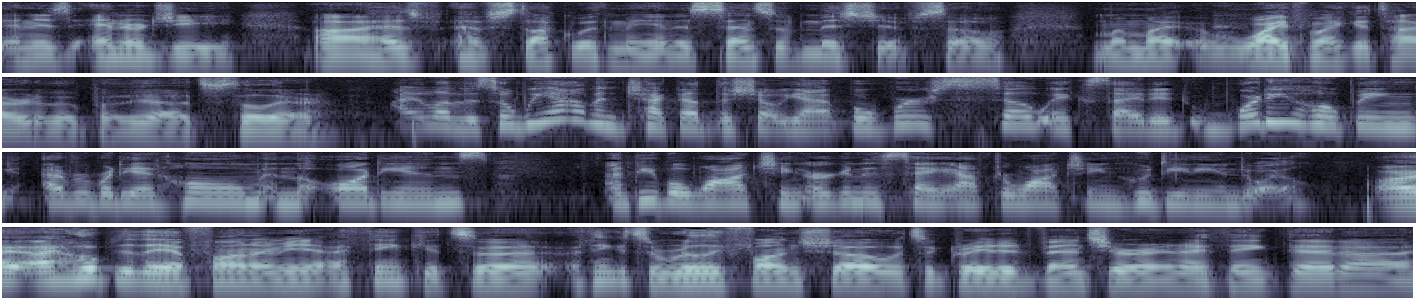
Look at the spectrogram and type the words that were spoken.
and his energy uh, has have stuck with me, and his sense of mischief. So my, my wife might get tired of it, but yeah, it's still there. I love it. So we haven't checked out the show yet, but we're so excited. What are you hoping everybody at home and the audience and people watching are going to say after watching Houdini and Doyle? I, I, hope that they have fun. I mean, I think it's a I think it's a really fun show. It's a great adventure, and I think that uh,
